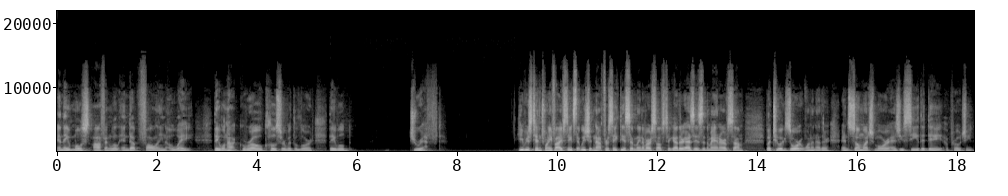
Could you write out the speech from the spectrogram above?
And they most often will end up falling away. They will not grow closer with the Lord, they will drift. Hebrews 10:25 states that we should not forsake the assembling of ourselves together as is in the manner of some but to exhort one another and so much more as you see the day approaching.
